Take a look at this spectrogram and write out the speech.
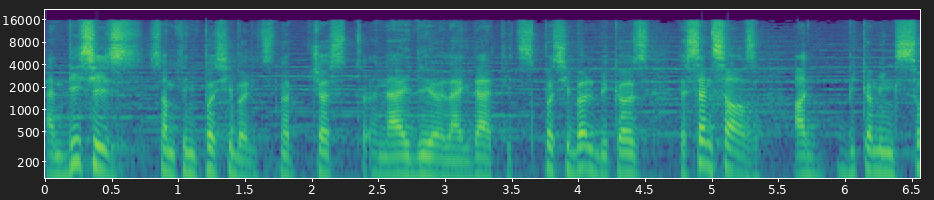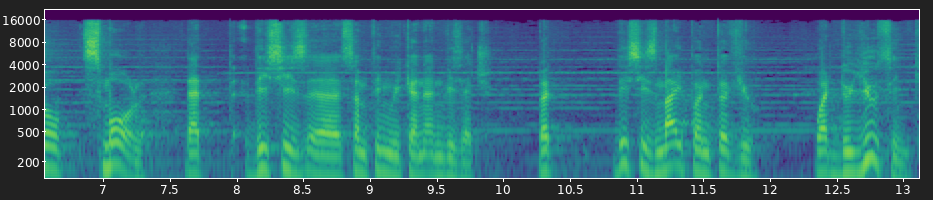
And this is something possible. It's not just an idea like that. It's possible because the sensors are becoming so small that this is uh, something we can envisage. But this is my point of view. What do you think?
